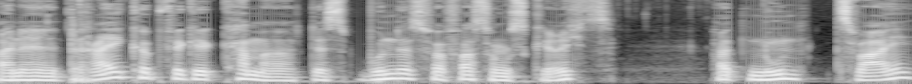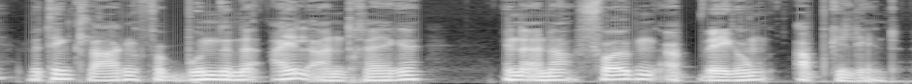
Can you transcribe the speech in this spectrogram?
Eine dreiköpfige Kammer des Bundesverfassungsgerichts hat nun zwei mit den Klagen verbundene Eilanträge in einer Folgenabwägung abgelehnt.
